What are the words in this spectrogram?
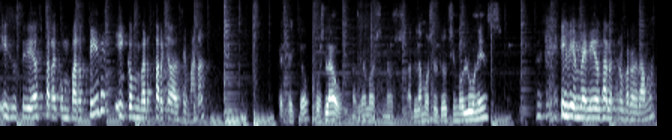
y sus ideas para compartir y conversar cada semana. Perfecto. Pues Lau, nos vemos, nos hablamos el próximo lunes. Y bienvenidos a nuestro programa.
